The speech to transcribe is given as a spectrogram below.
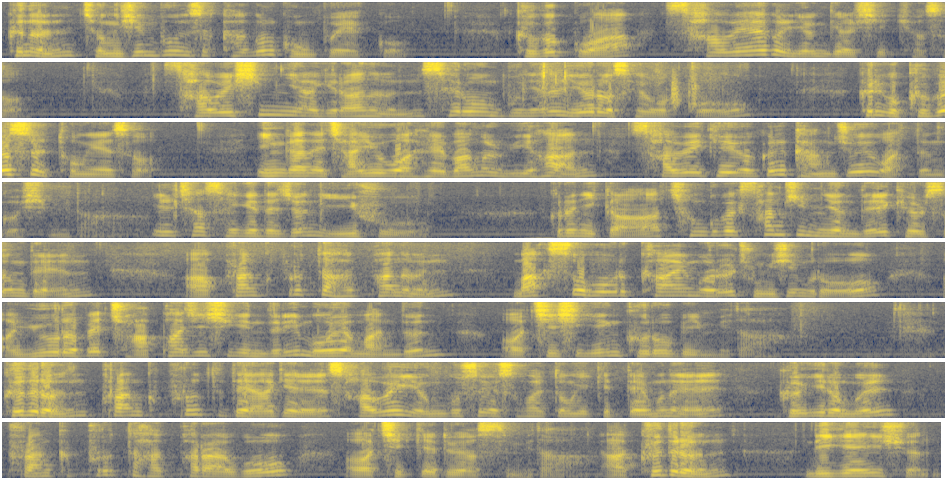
그는 정신분석학을 공부했고 그것과 사회학을 연결시켜서 사회 심리학이라는 새로운 분야를 열어 세웠고 그리고 그것을 통해서 인간의 자유와 해방을 위한 사회 개혁을 강조해 왔던 것입니다. 1차 세계대전 이후 그러니까 1930년대에 결성된 아, 프랑크푸르트 학파는 막스 호르카이머를 중심으로 어, 유럽의 좌파 지식인들이 모여 만든 어, 지식인 그룹입니다. 그들은 프랑크푸르트 대학의 사회연구소에서 활동했기 때문에 그 이름을 프랑크푸르트 학파라고 어, 짓게 되었습니다. 아, 그들은 니게이션,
